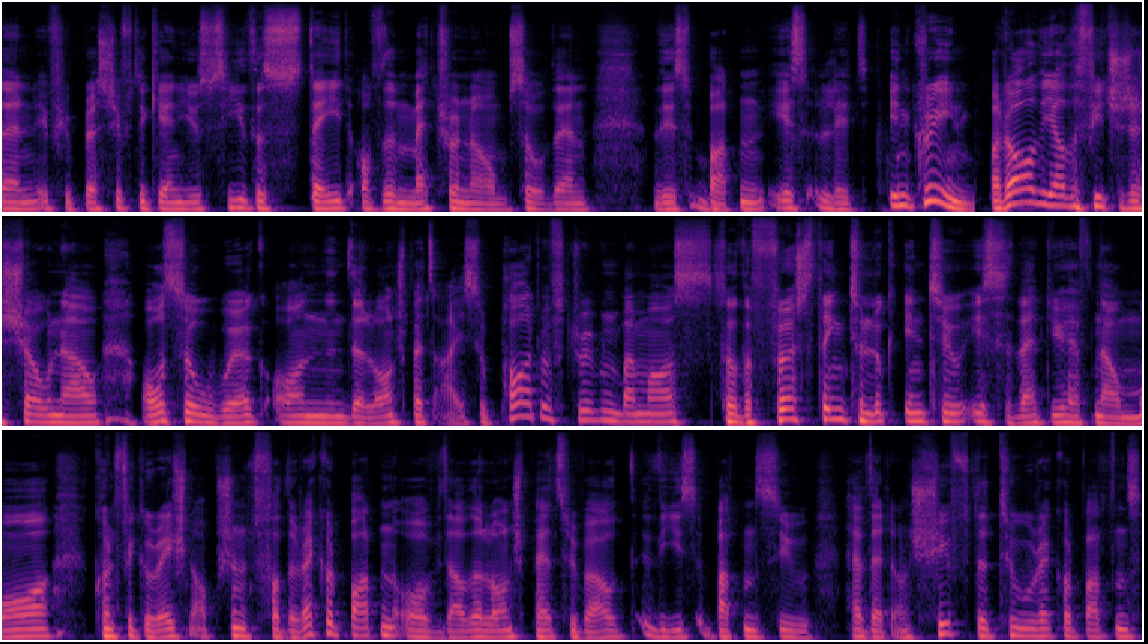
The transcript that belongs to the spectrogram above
then if you press shift again, you see the state of the metronome. So then this button is lit in green. But all the other features I show now also work on the launchpads I support with DrivenByMoss. So the first thing to look into is that you have now more configuration options for the record button or with other launchpads without these buttons. You have that on shift the two record buttons,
